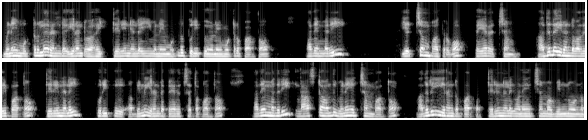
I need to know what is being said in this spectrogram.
வினை முற்றுல ரெண்டு இரண்டு வகை. தெரிநிலை வினைமுற்று குறிப்பு வினை முற்று பார்த்தோம். அதே மாதிரி எச்சம் பார்த்துருக்கோம். பெயரெச்சம். அதில் இரண்டு வகை பார்த்தோம். தெரிநிலை குறிப்பு அப்படின்னு இரண்டு பெயரச்சத்தை பார்த்தோம். அதே மாதிரி லாஸ்ட்டாக வந்து வினையச்சம் பார்த்தோம். அதுலேயும் இரண்டு பார்த்தோம். தெரிநிலை வினையச்சம் அப்படின்னு ஒன்று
